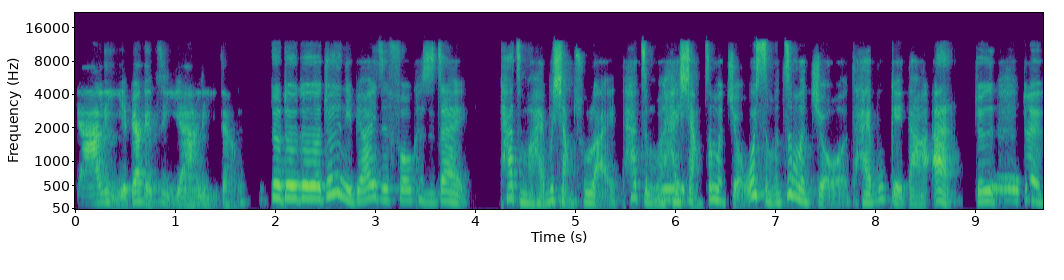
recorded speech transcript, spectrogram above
压力，也不要给自己压力，这样。对对对对，就是你不要一直 focus 在。他怎么还不想出来？他怎么还想这么久？为什么这么久还不给答案？就是对，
